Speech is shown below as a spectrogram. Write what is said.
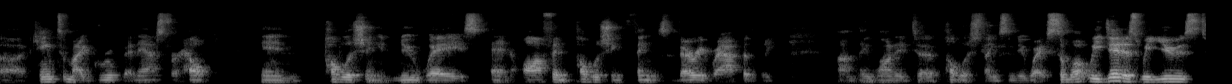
uh, came to my group and asked for help in publishing in new ways and often publishing things very rapidly. Um, they wanted to publish things in new ways. So what we did is we used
